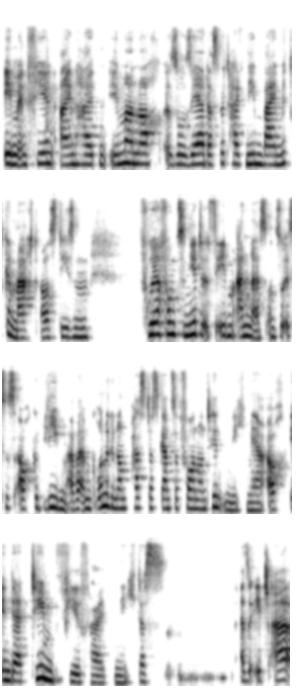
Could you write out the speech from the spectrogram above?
eben in vielen Einheiten immer noch so sehr, das wird halt nebenbei mitgemacht aus diesem, früher funktionierte es eben anders und so ist es auch geblieben. Aber im Grunde genommen passt das Ganze vorne und hinten nicht mehr, auch in der Themenvielfalt nicht. Das also HR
